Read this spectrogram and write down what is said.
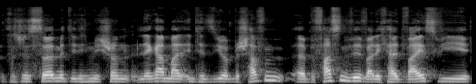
Regisseuren, mit denen ich mich schon länger mal intensiver beschaffen, äh, befassen will, weil ich halt weiß, wie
